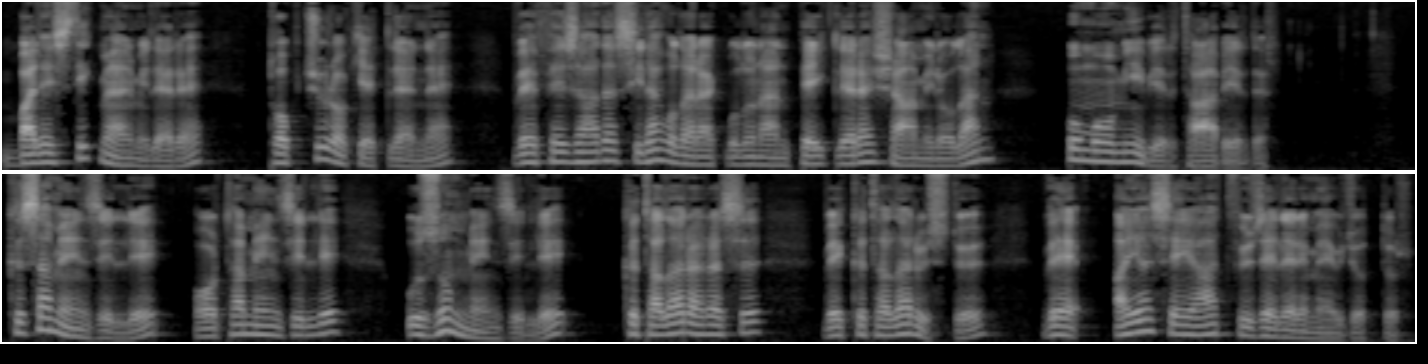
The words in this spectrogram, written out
balestik mermilere, topçu roketlerine ve fezada silah olarak bulunan peyklere şamil olan umumi bir tabirdir. Kısa menzilli, orta menzilli, uzun menzilli, kıtalar arası ve kıtalar üstü ve aya seyahat füzeleri mevcuttur.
